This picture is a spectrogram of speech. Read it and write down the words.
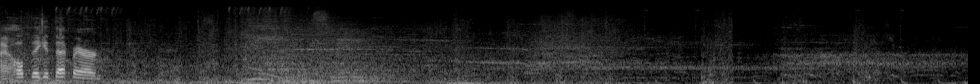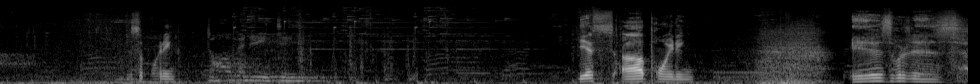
I hope they get that Baron. Disappointing. Dominating. Disappointing. Is what it is.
